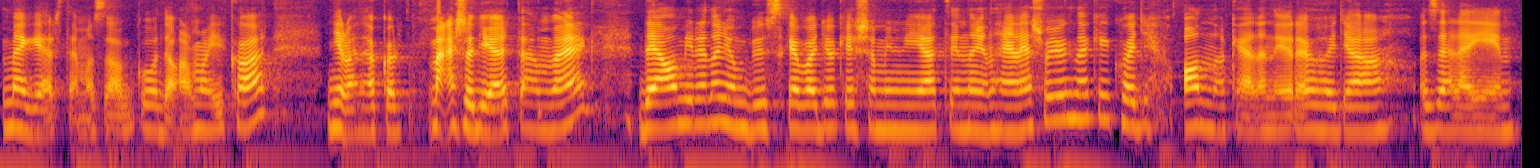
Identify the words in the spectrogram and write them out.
megértem az aggodalmaikat, nyilván akkor máshogy éltem meg, de amire nagyon büszke vagyok, és ami miatt én nagyon hálás vagyok nekik, hogy annak ellenére, hogy a, az elején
